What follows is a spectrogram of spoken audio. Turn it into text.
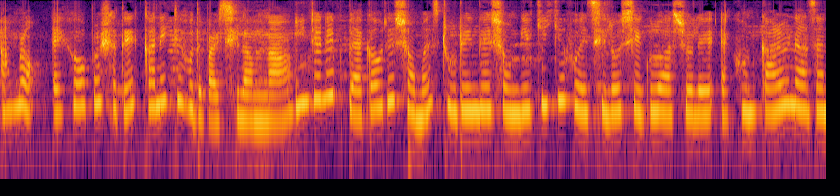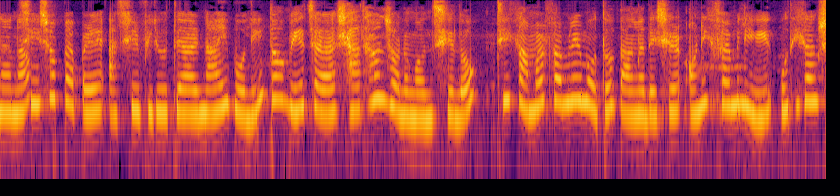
আমরা একে অপরের সাথে কানেক্টই হতে পারছিলাম না। ইন্টারনেট ব্ল্যাকআউটের সময় স্টুডেন্টদের সঙ্গে কি কি হয়েছিল সেগুলো আসলে এখন কারোই না জানা না। সেসব ব্যাপারে আজকের ভিডিওতে আর নাই বলি। তবে যারা সাধারণ জনগণ ছিল, ঠিক আমার ফ্যামিলির মতো বাংলাদেশের অনেক ফ্যামিলিরই অধিকাংশ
